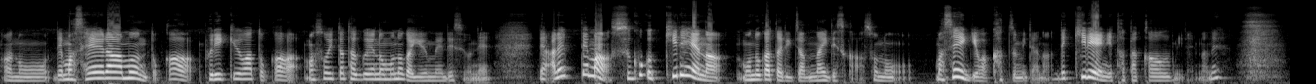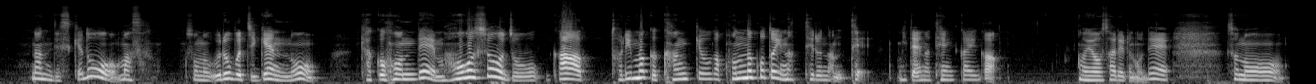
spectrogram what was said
あのでまあセーラームーンとかプリキュアとか、まあ、そういった類のものが有名ですよね。であれってまあすごく綺麗な物語じゃないですかその、まあ、正義は勝つみたいなで綺麗に戦うみたいなね。なんですけどまあそのうろぶち源の脚本で魔法少女が取り巻く環境がこんなことになってるなんてみたいな展開が催されるのでその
